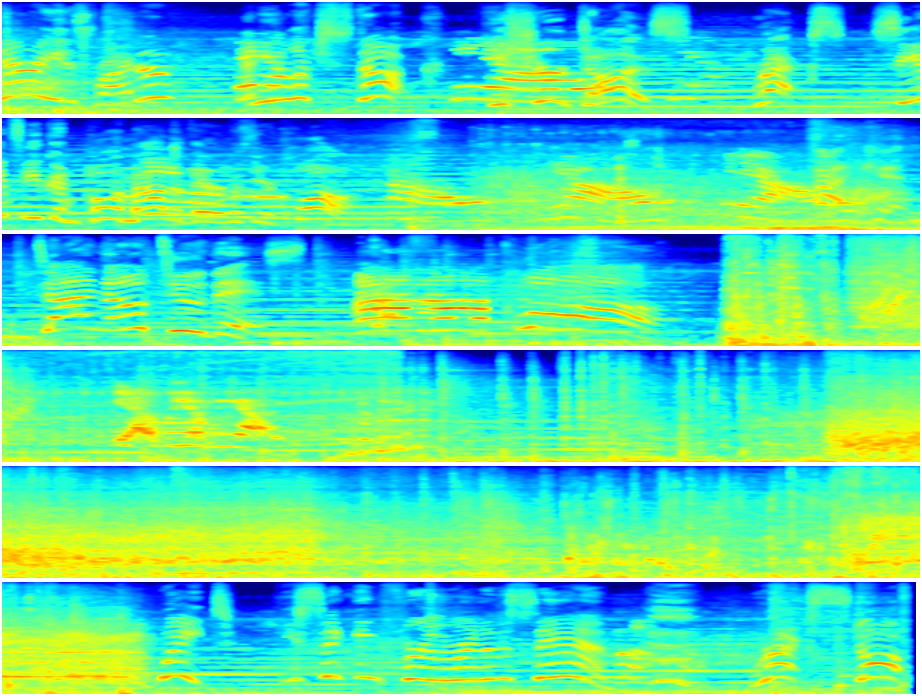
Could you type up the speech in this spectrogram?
There he is, Ryder. And he looks stuck. He sure does. Rex, see if you can pull him out of there with your claw. I can dino do this. Ah, claw! Meow, meow, meow. Wait, he's sinking further into the sand. Rex, stop!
